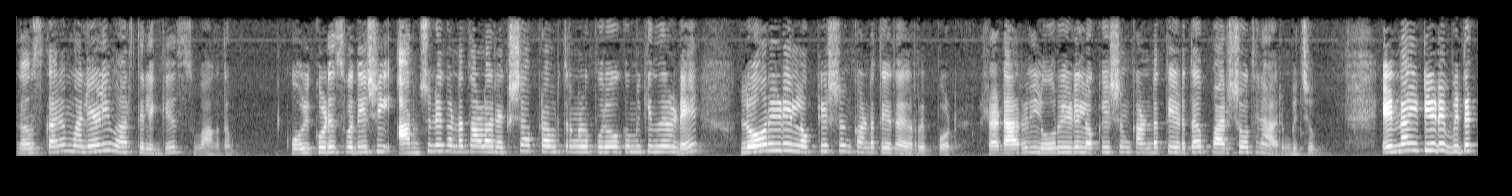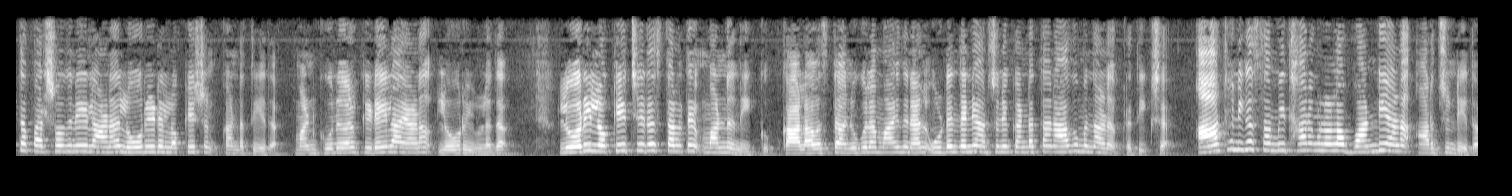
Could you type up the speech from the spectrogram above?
നമസ്കാരം. മലയാളി വാർത്തയിലേക്ക് സ്വാഗതം. കോഴിക്കോട് സ്വദേശി അർജുനെ കണ്ടെത്താനുള്ള രക്ഷാപ്രവർത്തനങ്ങൾ പുരോഗമിക്കുന്നതിനിടെ ലോറിയുടെ ലൊക്കേഷൻ കണ്ടെത്തിയതായി റിപ്പോർട്ട്. റഡാറിൽ ലോറിയുടെ ലൊക്കേഷൻ കണ്ടെത്തിയെടുത്ത് പരിശോധന ആരംഭിച്ചു. എൻ ഐ ടിയുടെ വിദഗ്ധ പരിശോധനയിലാണ് ലോറിയുടെ ലൊക്കേഷൻ കണ്ടെത്തിയത്. മൺകൂനുകൾക്കിടയിലായാണ് ലോറിയുള്ളത്. ലോറി ലൊക്കേറ്റ് ചെയ്ത സ്ഥലത്തെ മണ്ണ് നീക്കും. കാലാവസ്ഥ അനുകൂലമായതിനാൽ ഉടൻ തന്നെ അർജുനെ കണ്ടെത്താനാകുമെന്നാണ് പ്രതീക്ഷ. ആധുനിക സംവിധാനങ്ങളുള്ള വണ്ടിയാണ് അർജുന്റേത്.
